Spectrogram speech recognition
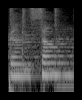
canção.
